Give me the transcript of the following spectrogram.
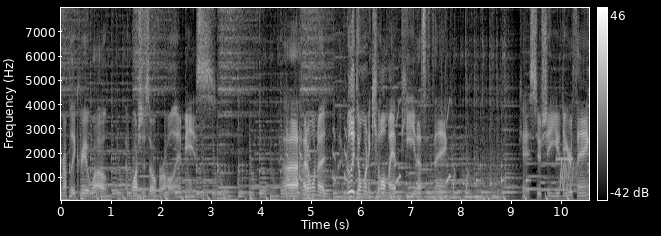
Some roughly create while that washes over all enemies. Uh, I don't want to... I really don't want to kill all my FP, that's the thing. Okay, Sushie, you do your thing.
